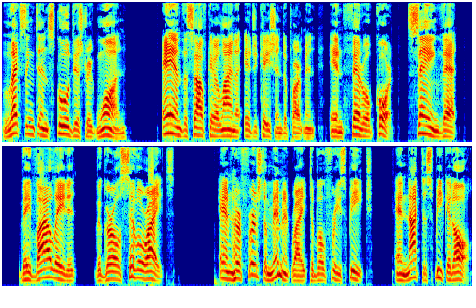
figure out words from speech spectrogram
Lexington School District 1, and the South Carolina Education Department in federal court, saying that they violated the girl's civil rights and her First Amendment right to both free speech and not to speak at all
